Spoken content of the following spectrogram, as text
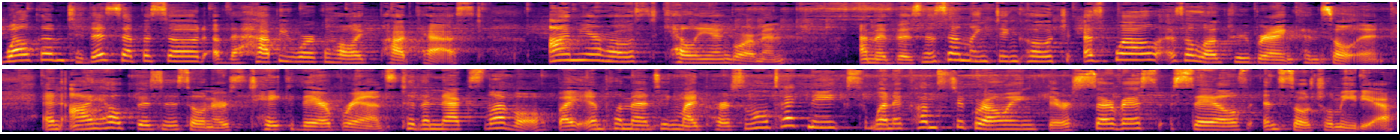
Welcome to this episode of the Happy Workaholic Podcast. I'm your host, Kellyanne Gorman. I'm a business and LinkedIn coach as well as a luxury brand consultant, and I help business owners take their brands to the next level by implementing my personal techniques when it comes to growing their service, sales, and social media.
